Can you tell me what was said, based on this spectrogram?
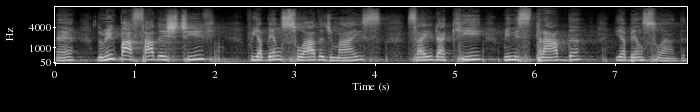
né? Domingo passado eu estive, fui abençoada demais, saí daqui ministrada e abençoada.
